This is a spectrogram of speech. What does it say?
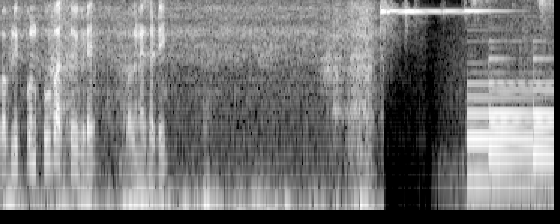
पब्लिक पण खूप असतो इकडे बघण्यासाठी. thank you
